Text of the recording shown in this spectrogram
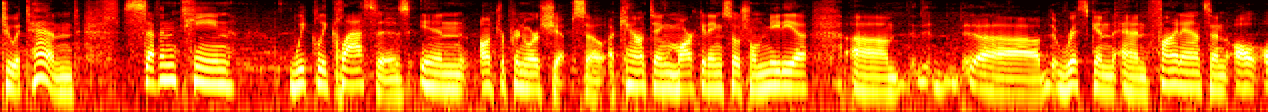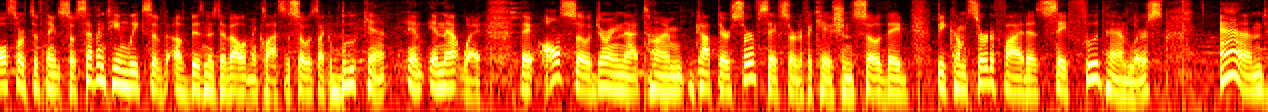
to attend 17 weekly classes in entrepreneurship, so accounting, marketing, social media, um, uh, risk and, and finance, and all, all sorts of things. So 17 weeks of, of business development classes. So it's like a boot camp in, in that way. They also, during that time, got their ServSafe certification, so they become certified as safe food handlers. And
